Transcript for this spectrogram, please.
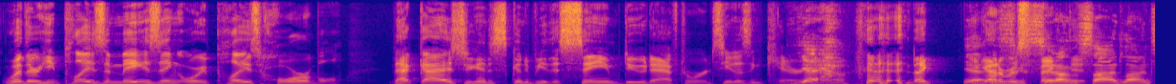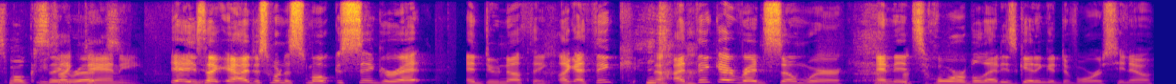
whether he plays amazing or he plays horrible, that guy is just going to be the same dude afterwards. He doesn't care. Yeah. You know? like yeah, you got to he's just respect sit on the sideline, smoke He's cigarettes. like Danny. Yeah, he's like, yeah, I just want to smoke a cigarette and do nothing. Like I think I think I read somewhere and it's horrible that he's getting a divorce, you know?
